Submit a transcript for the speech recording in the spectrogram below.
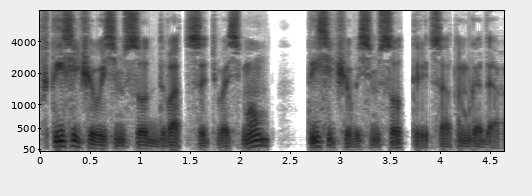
в 1828-1830 годах.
